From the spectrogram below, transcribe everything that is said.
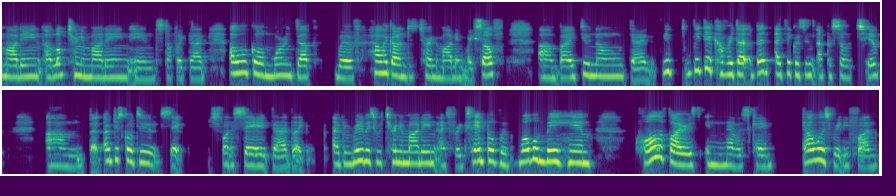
modding, I love tourney modding and stuff like that. I will go more in depth with how I got into tourney modding myself. Um, but I do know that we we did cover that a bit. I think it was in episode two. Um, but I'll just go to say just want to say that like I've been really busy with tourney modding. As for example, with Mobile Mayhem qualifiers in Nevis came. That was really fun.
